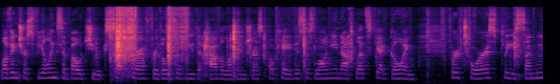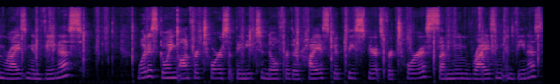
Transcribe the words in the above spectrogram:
love interest feelings about you, etc. For those of you that have a love interest. Okay, this is long enough. Let's get going. For Taurus, please, Sun, Moon, Rising, and Venus. What is going on for Taurus that they need to know for their highest good, please, spirits for Taurus, Sun, Moon, Rising, and Venus?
